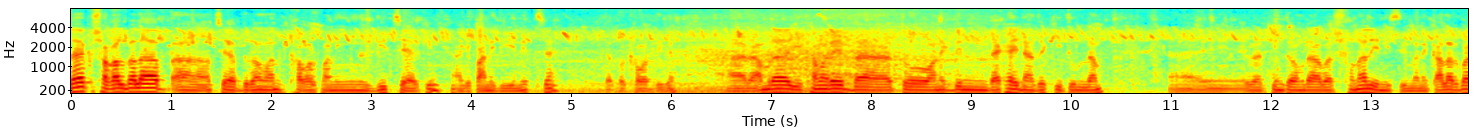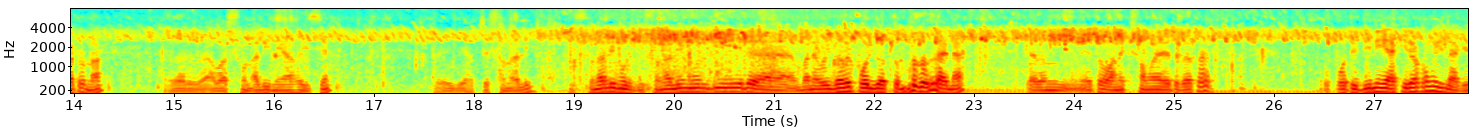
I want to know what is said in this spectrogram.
যাই হোক, সকালবেলা হচ্ছে আব্দুর রহমান খাবার পানি দিচ্ছে আর কি। আগে পানি দিয়ে নিচ্ছে, তারপর খাবার দিবে। আর আমরা এই খামারে তো অনেক দিন দেখাই না যে কি তুললাম। এবার কিন্তু আমরা আবার সোনালি নিছি মানে কালার বাটো না। এবার আবার সোনালি নেওয়া হয়েছে এই যে হচ্ছে সোনালি। সোনালি মুরগি, সোনালি মুরগির মানে ওইভাবে পরিবর্তন বোঝা যায় না, কারণ এ তো অনেক সময়ের ব্যাপার। প্রতিদিনই একই রকমই লাগে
